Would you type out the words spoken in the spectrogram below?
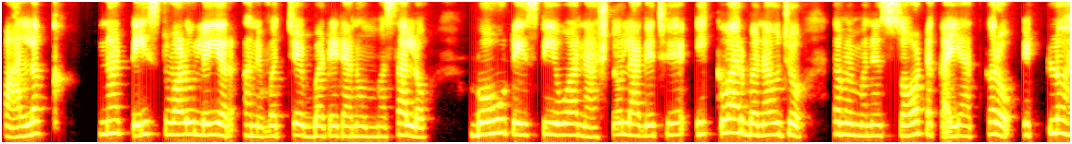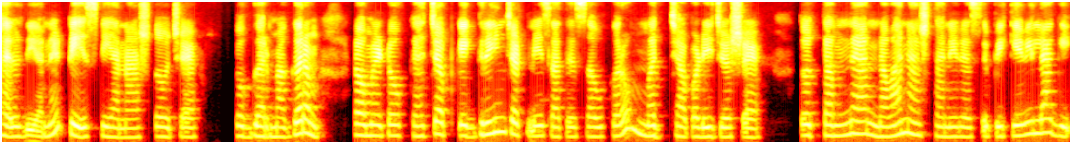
પાલકના ટેસ્ટવાળું લેયર અને વચ્ચે બટેટાનો મસાલો બહુ ટેસ્ટી એવો આ નાસ્તો લાગે છે. એકવાર બનાવજો, તમે મને સો ટકા યાદ કરો, એટલો હેલ્ધી અને ટેસ્ટી આ નાસ્તો છે. તો ગરમા ગરમ ટોમેટો કેચઅપ કે ગ્રીન ચટણી સાથે સર્વ કરો, મજા પડી જશે. તો તમને આ નવા નાસ્તાની રેસીપી કેવી લાગી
